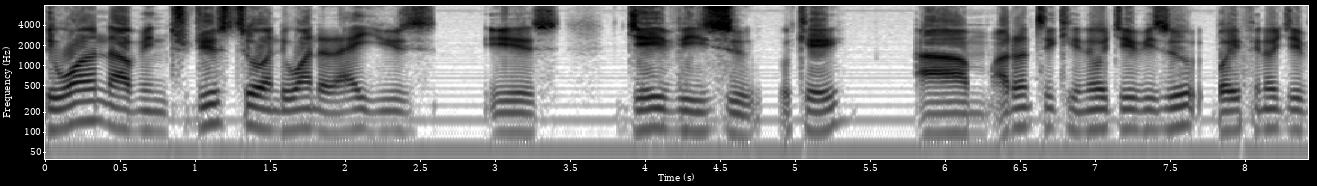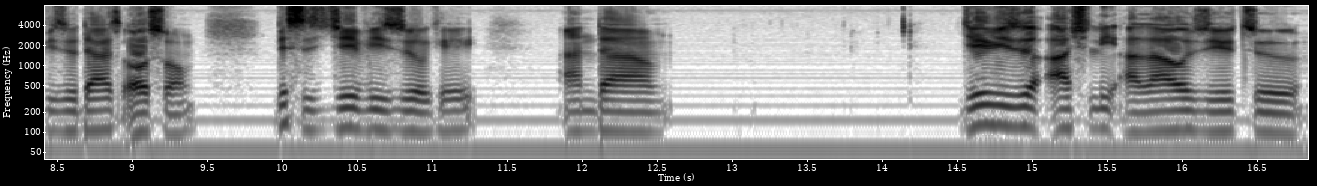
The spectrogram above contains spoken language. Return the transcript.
the one I've been introduced to and the one that I use is JVZoo okay? Um I don't think you know JVZoo but if you know JVZoo that's awesome. This is JVZoo okay? And um JVZoo actually allows you to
